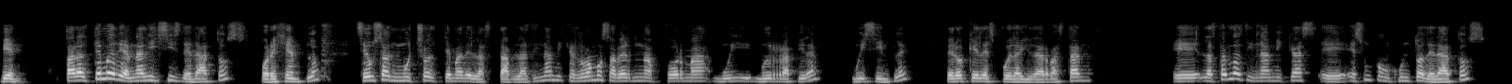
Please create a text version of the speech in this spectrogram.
Bien, para el tema de análisis de datos, por ejemplo, se usan mucho el tema de las tablas dinámicas. Lo vamos a ver de una forma muy, muy rápida, muy simple, pero que les puede ayudar bastante. Eh, las tablas dinámicas eh, es un conjunto de datos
